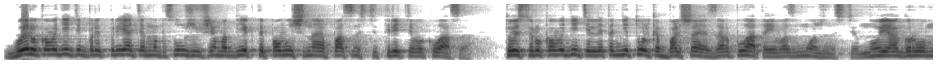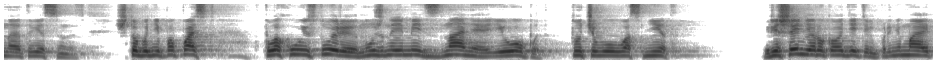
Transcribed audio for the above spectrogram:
Вы руководите предприятием, обслуживающим объекты повышенной опасности третьего класса. То есть руководитель это не только большая зарплата и возможности, но и огромная ответственность. Чтобы не попасть в плохую историю, нужно иметь знания и опыт то, чего у вас нет. Решение руководитель принимает,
